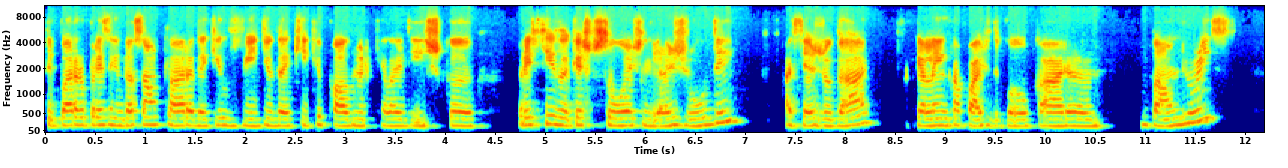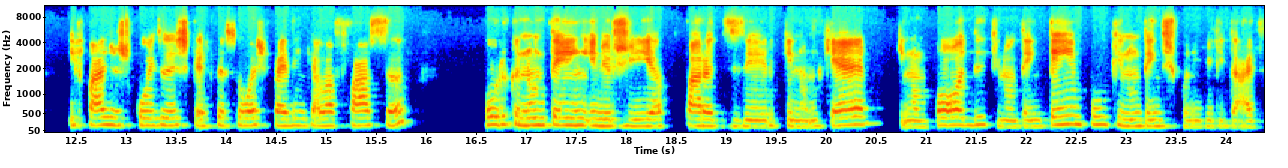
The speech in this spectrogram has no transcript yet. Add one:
tipo a representação clara daquele vídeo da Kiki Palmer que ela diz que precisa que as pessoas lhe ajudem a se ajudar, porque ela é incapaz de colocar uh, boundaries e faz as coisas que as pessoas pedem que ela faça porque não tem energia para dizer que não quer, que não pode, que não tem tempo, que não tem disponibilidade.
